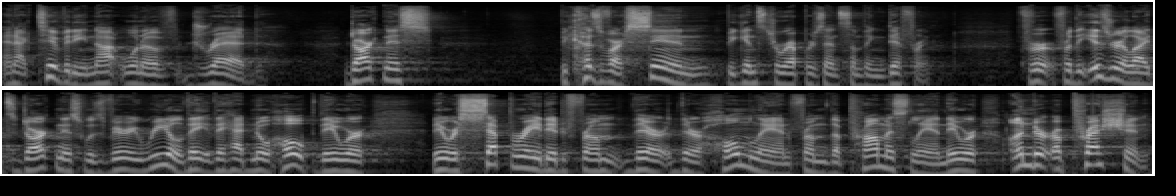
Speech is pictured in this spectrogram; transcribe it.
and activity, not one of dread. Darkness, because of our sin, begins to represent something different. For, for the Israelites, darkness was very real. They, they had no hope. They were, they were separated from their, their homeland, from the promised land. They were under oppression.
